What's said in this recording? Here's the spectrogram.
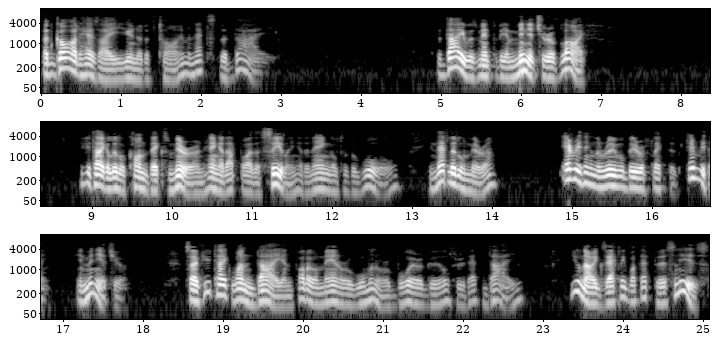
But God has a unit of time, and that's the day. The day was meant to be a miniature of life. If you take a little convex mirror and hang it up by the ceiling at an angle to the wall, in that little mirror, Everything in the room will be reflected. Everything. In miniature. So if you take one day and follow a man or a woman or a boy or a girl through that day, you'll know exactly what that person is.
